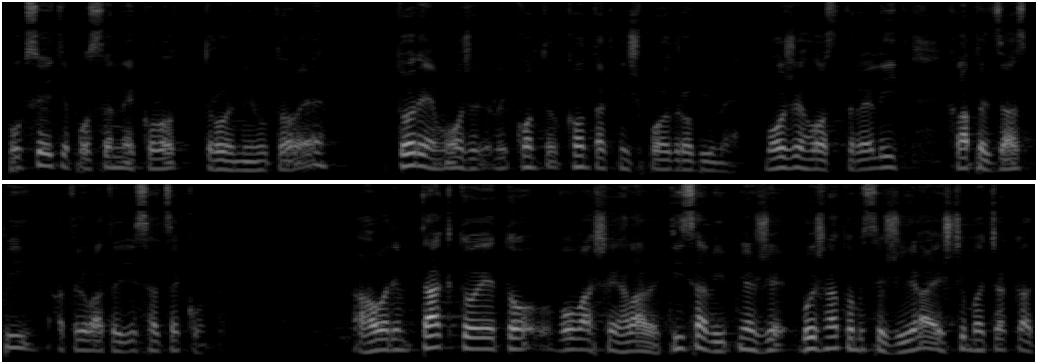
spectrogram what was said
Boxujete posledné kolo trojminútové, ktoré môže, kontaktný šport robíme. Môže ho streliť, chlapec zaspí a trvá to 10 sekúnd. A hovorím, takto je to vo vašej hlave. Ty sa vypneš, že budeš na to myslieť, že ja ešte ma čaká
